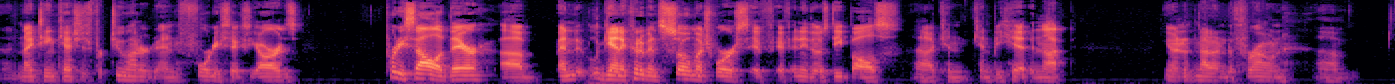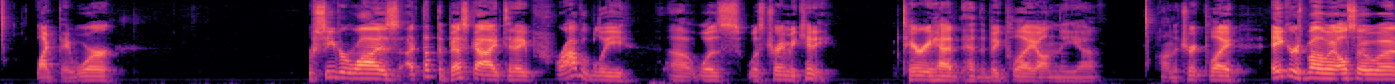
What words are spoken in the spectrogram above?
Uh, 19 catches for 246 yards. Pretty solid there. Uh, and again, it could have been so much worse if, if any of those deep balls uh, can can be hit and not you know not underthrown um, like they were. Receiver wise, I thought the best guy today probably uh, was was Tre' McKitty. Terry had had the big play on the uh, on the trick play. Akers, by the way, also uh,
